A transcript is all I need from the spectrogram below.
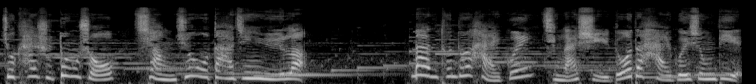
就开始动手抢救大金鱼了。慢吞吞海龟请来许多的海龟兄弟。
